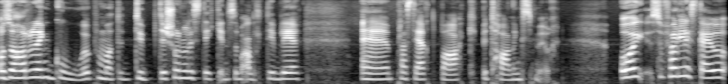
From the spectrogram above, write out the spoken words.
Og så har du den gode på en måte dybdejournalistikken som alltid blir eh, plassert bak betalingsmur. Og selvfølgelig skal jo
